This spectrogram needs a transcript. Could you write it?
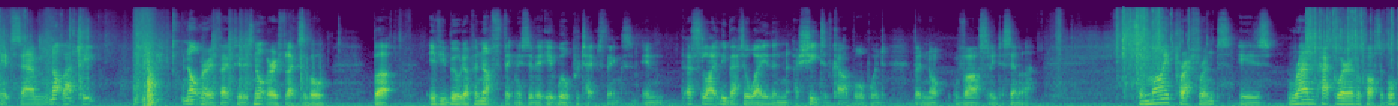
It's um, not that cheap, not very effective, it's not very flexible, but if you build up enough thickness of it, it will protect things in a slightly better way than a sheet of cardboard would, but not vastly dissimilar. So my preference is Ranpak wherever possible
